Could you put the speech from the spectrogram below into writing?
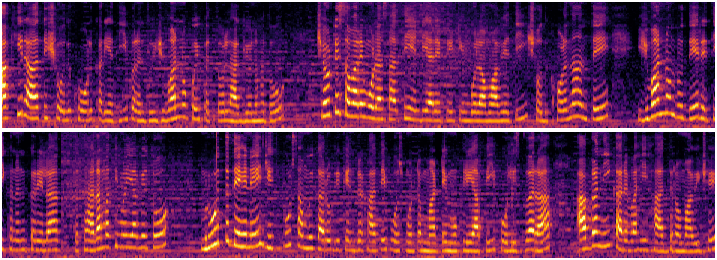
આખી રાત શોધખોળ કરી હતી, પરંતુ યુવાનનો કોઈ પત્તો લાગ્યો ન હતો. છેવટે સવારે મોડાસાથી એનડીઆરએફની ટીમ બોલાવવામાં આવી હતી. શોધખોળના અંતે યુવાનનો મૃતદેહ રેતી ખનન કરેલા ધારામાંથી મળી આવ્યો હતો. મૃતદેહને જીતપુર સામૂહિક આરોગ્ય કેન્દ્ર ખાતે પોસ્ટમોર્ટમ માટે મોકલી આપી પોલીસ દ્વારા આગળની કાર્યવાહી હાથ ધરવામાં આવી છે.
